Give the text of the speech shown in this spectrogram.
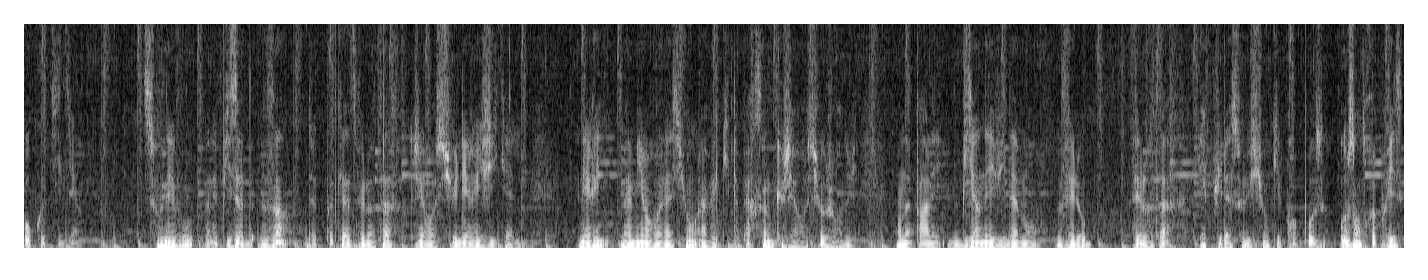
au quotidien. Souvenez-vous, dans l'épisode 20 de Podcast Vélotaf, j'ai reçu Léry Giquel. Léry m'a mis en relation avec la personne que j'ai reçue aujourd'hui. On a parlé bien évidemment vélo, Vélotaf, et puis la solution qu'il propose aux entreprises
